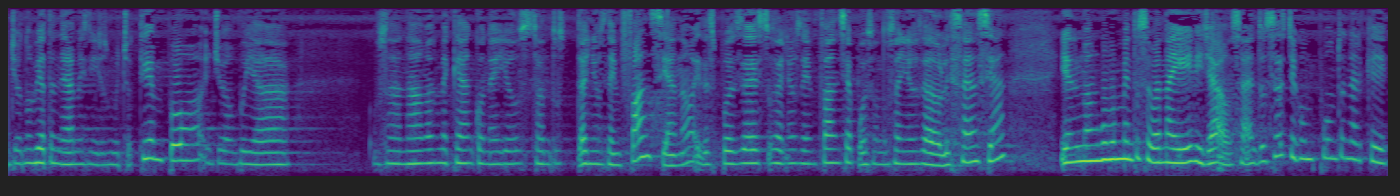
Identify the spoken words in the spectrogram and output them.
yo no voy a tener a mis niños mucho tiempo, yo voy a, o sea, nada más me quedan con ellos tantos años de infancia, ¿no? Y después de estos años de infancia, pues son dos años de adolescencia y en algún momento se van a ir y ya, o sea, entonces llegó un punto en el que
